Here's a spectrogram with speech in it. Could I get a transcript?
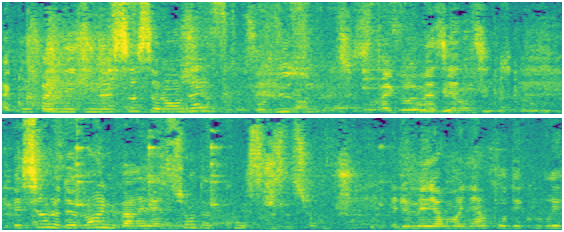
accompagné d'une sauce hollandaise au yuzu, cet agrume asiatique, et sur le devant une variation de courge. Et le meilleur moyen pour découvrir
